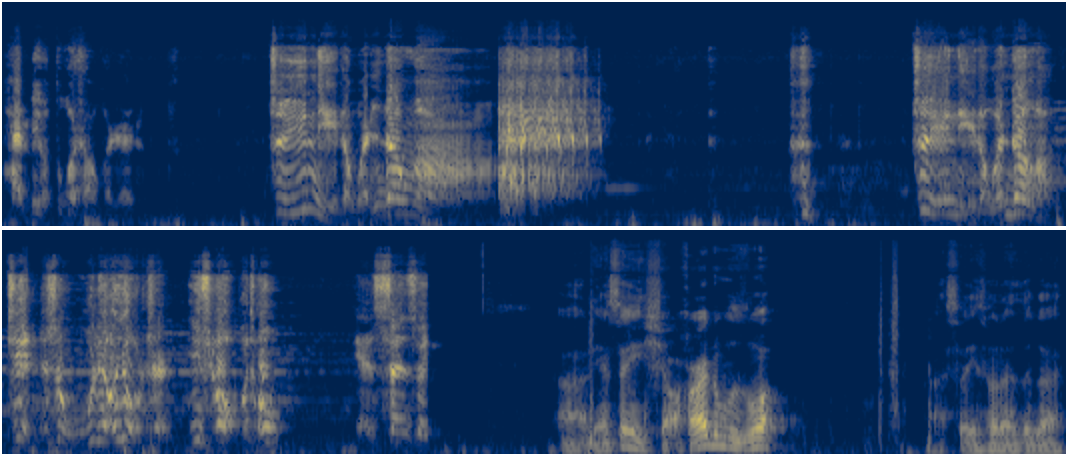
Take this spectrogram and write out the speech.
还没有多少个人。至于你的文章嘛，哼，至于你的文章啊，简直是无聊幼稚，一窍不通，连三岁啊，连岁小孩都不如啊。所以说呢，这个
